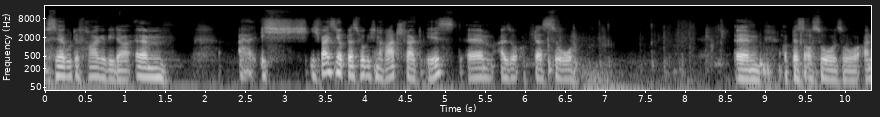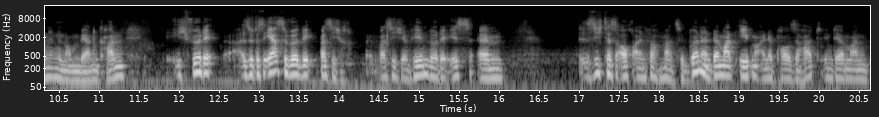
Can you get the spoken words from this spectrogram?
sehr gute Frage wieder. Ähm, äh, ich, ich weiß nicht, ob das wirklich ein Ratschlag ist, ähm, also ob das so, ähm, ob das auch so, so angenommen werden kann. Ich würde, also das erste würde, was ich, was ich empfehlen würde, ist, ähm, sich das auch einfach mal zu gönnen. Wenn man eben eine Pause hat, in der man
